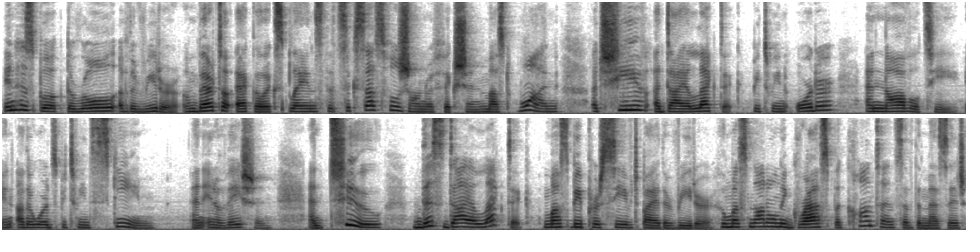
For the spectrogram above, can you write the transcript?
In his book, The Role of the Reader, Umberto Eco explains that successful genre fiction must, one, achieve a dialectic between order and novelty, in other words, between scheme and innovation, and two, this dialectic must be perceived by the reader, who must not only grasp the contents of the message,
